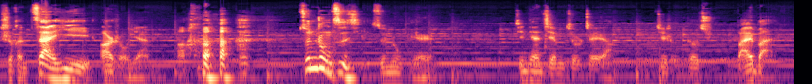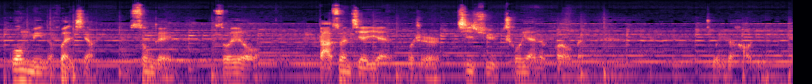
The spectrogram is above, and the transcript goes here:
是很在意二手烟啊，尊重自己，尊重别人。今天节目就是这样，这首歌曲《白板》。光明的幻象，送给所有打算戒烟或者继续抽烟的朋友们，祝一个好运。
